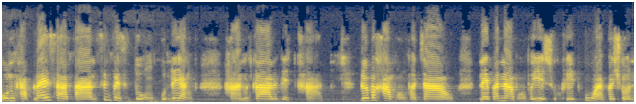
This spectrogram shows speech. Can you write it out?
คุณขับไล่ซาตานซึ่งเป็นศัตรูของคุณได้อย่างหานกล้าและเด็ดขาด ด้วยพระคำของพระเจ้า ในพระนามของพระเยซูคริสต์ผู้วายพระชน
